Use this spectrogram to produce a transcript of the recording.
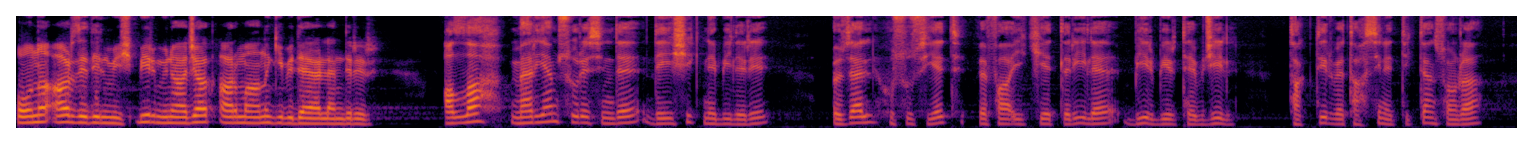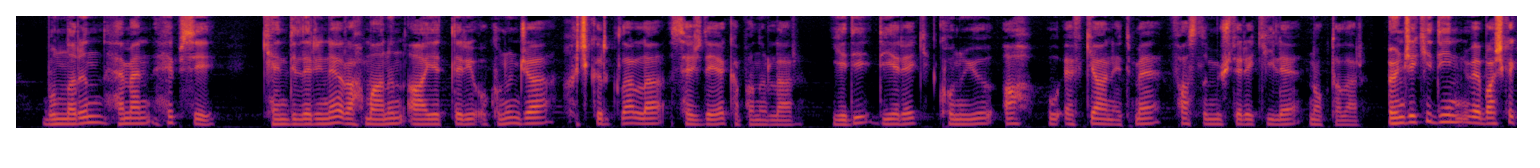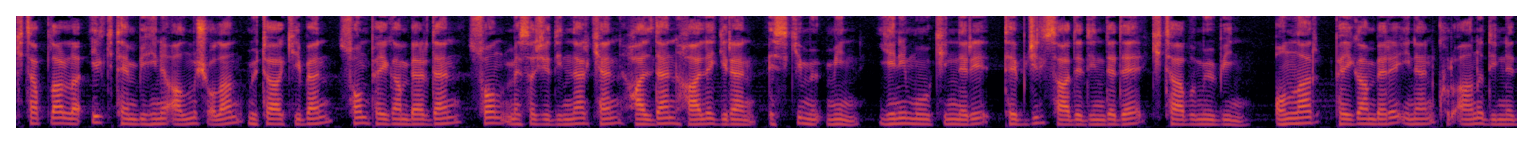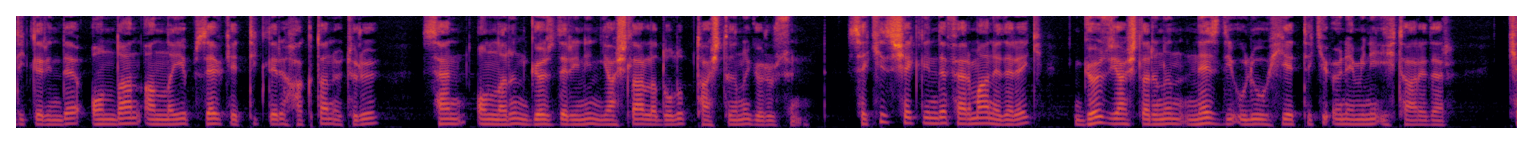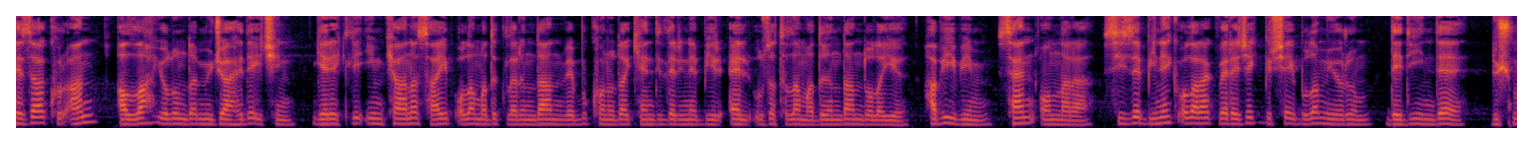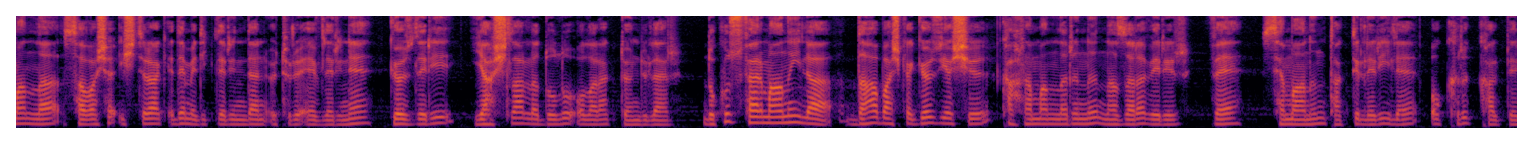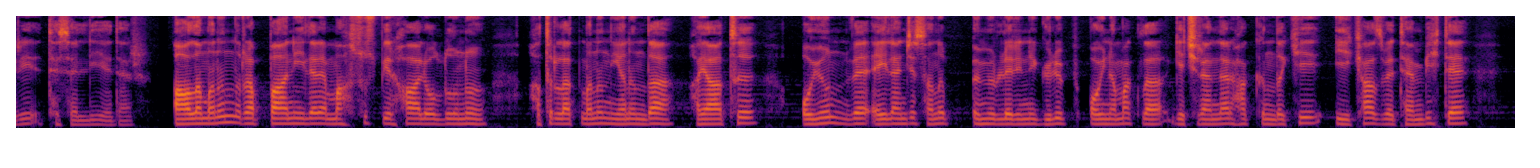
ona arz edilmiş bir münacat armağanı gibi değerlendirir. Allah Meryem suresinde değişik nebileri özel hususiyet ve faikiyetleriyle bir bir tebcil, takdir ve tahsin ettikten sonra bunların hemen hepsi kendilerine Rahman'ın ayetleri okununca hıçkırıklarla secdeye kapanırlar. Yedi diyerek konuyu ah u efkan etme faslı müşterekiyle noktalar. Önceki din ve başka kitaplarla ilk tembihini almış olan mütakiben son peygamberden son mesajı dinlerken halden hale giren eski mümin, yeni mukinleri tebcil sadedinde de kitabı mübin. Onlar peygambere inen Kur'an'ı dinlediklerinde ondan anlayıp zevk ettikleri haktan ötürü sen onların gözlerinin yaşlarla dolup taştığını görürsün. Sekiz şeklinde ferman ederek gözyaşlarının nezdi uluhiyetteki önemini ihtar eder. Keza Kur'an Allah yolunda mücahede için gerekli imkana sahip olamadıklarından ve bu konuda kendilerine bir el uzatılamadığından dolayı Habibim sen onlara size binek olarak verecek bir şey bulamıyorum dediğinde düşmanla savaşa iştirak edemediklerinden ötürü evlerine gözleri yaşlarla dolu olarak döndüler. Dokuz fermanıyla daha başka gözyaşı kahramanlarını nazara verir ve semanın takdirleriyle o kırık kalpleri teselli eder. Ağlamanın Rabbanilere mahsus bir hal olduğunu hatırlatmanın yanında hayatı oyun ve eğlence sanıp ömürlerini gülüp oynamakla geçirenler hakkındaki ikaz ve tembih de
